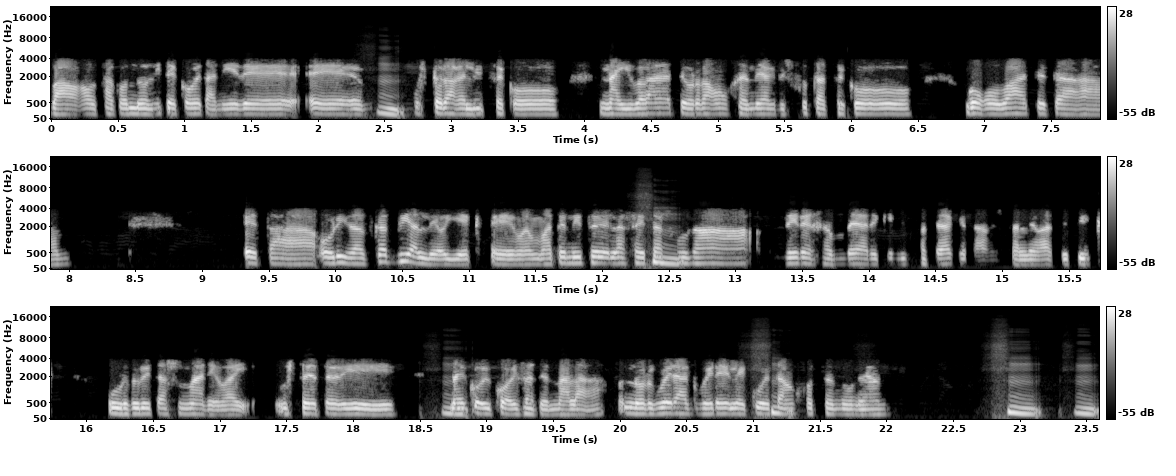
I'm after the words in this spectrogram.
ba gauzak ondo egiteko eta nire eh, Hmm. gustora gelditzeko nahi bat, hor dagoen jendeak disfrutatzeko gogo bat, eta eta hori dauzkat bi alde horiek. E, ematen dite lasaitasuna nire jendearekin izateak, eta beste alde batetik urduritasunare, bai. Uste dut hori Hmm. nahiko ikoa izaten dala, norberak bere lekuetan jotzen dunean. Hmm, hmm.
